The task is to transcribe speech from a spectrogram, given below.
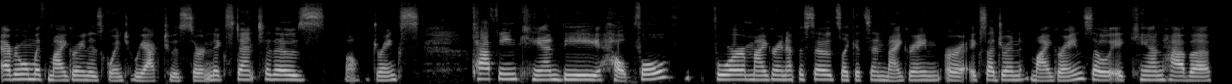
everyone with migraine is going to react to a certain extent to those well drinks. Caffeine can be helpful for migraine episodes, like it's in migraine or Excedrin migraine. So it can have a,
